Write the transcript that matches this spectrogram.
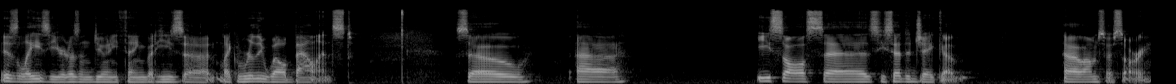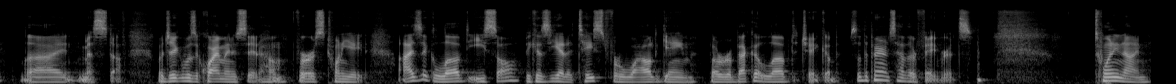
is lazy or doesn't do anything, but he's uh, like really well balanced. So uh, Esau says he said to Jacob, Oh, I'm so sorry. I missed stuff. But Jacob was a quiet man who stayed at home. Verse 28 Isaac loved Esau because he had a taste for wild game, but Rebekah loved Jacob. So the parents have their favorites. 29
